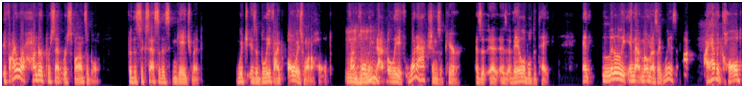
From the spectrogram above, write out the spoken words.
If I were 100% responsible for the success of this engagement, which is a belief I always want to hold, if mm-hmm. I'm holding that belief, what actions appear as, a, as available to take? And literally in that moment, I was like, wait a second, I haven't called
